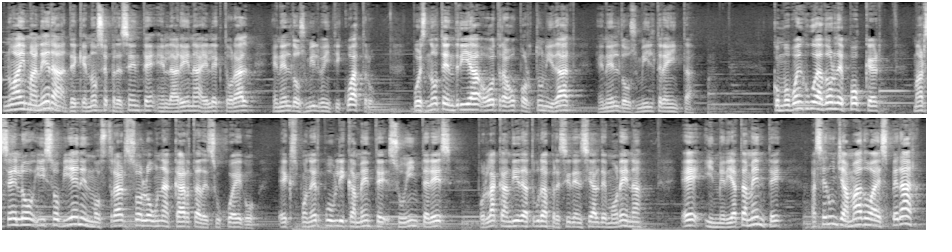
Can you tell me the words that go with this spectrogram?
No hay manera de que no se presente en la arena electoral en el 2024, pues no tendría otra oportunidad en el 2030. Como buen jugador de póker, Marcelo hizo bien en mostrar solo una carta de su juego, exponer públicamente su interés por la candidatura presidencial de Morena e inmediatamente hacer un llamado a esperar,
